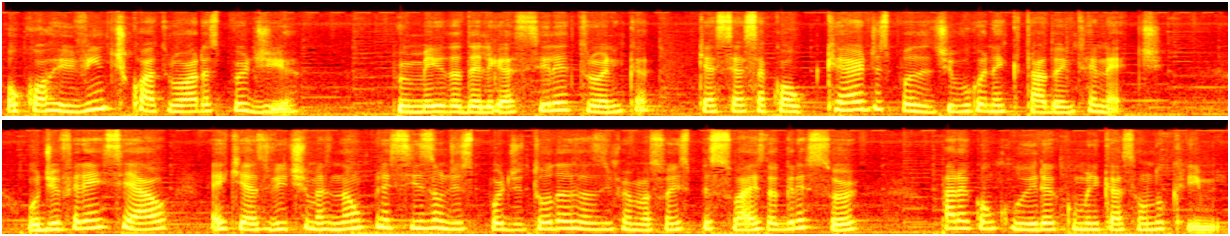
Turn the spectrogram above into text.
ocorre 24 horas por dia, por meio da delegacia eletrônica, que acessa qualquer dispositivo conectado à internet. O diferencial é que as vítimas não precisam dispor de todas as informações pessoais do agressor para concluir a comunicação do crime.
